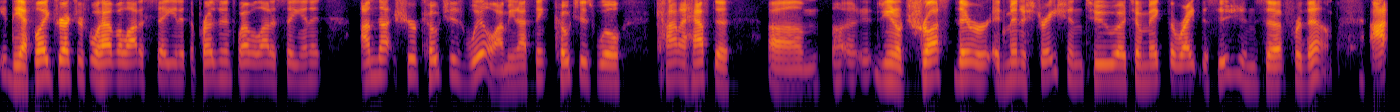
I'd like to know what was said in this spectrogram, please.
the athletic directors will have a lot of say in it. The presidents will have a lot of say in it. I'm not sure coaches will. I mean, I think coaches will kind of have to um, uh, you know, trust their administration to uh, to make the right decisions uh, for them. I,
